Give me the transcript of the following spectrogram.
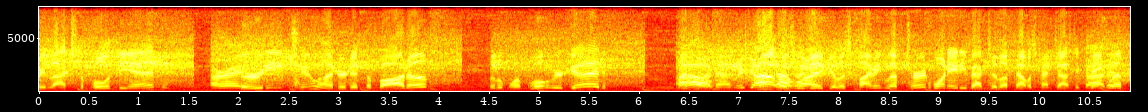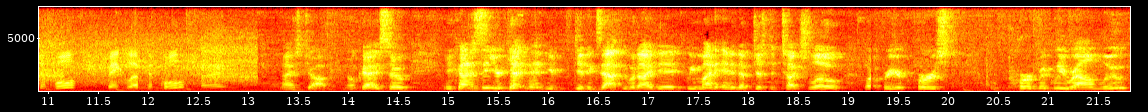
Relax the pull at the end. All right. 3,200 at the bottom. A little more pull. We're good. High Wow, five, man. we got that was one. ridiculous. Climbing left turn, 180 back to the left. That was fantastic. Got Bank it. left and pull. Bank left and pull. All right. Nice job. Okay, so you kind of see you're getting it. You did exactly what I did. We might have ended up just a touch low, but for your first perfectly round loop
